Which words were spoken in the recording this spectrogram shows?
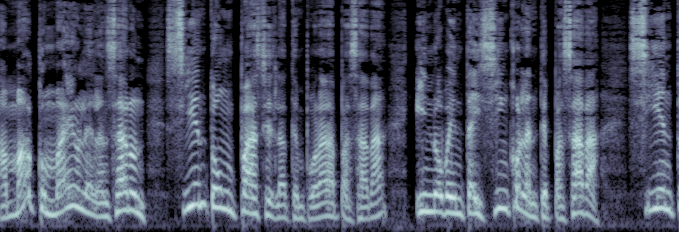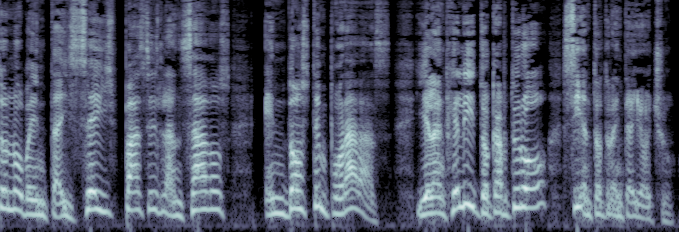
A Malcolm Mayo le lanzaron 101 pases la temporada pasada y 95 la antepasada. 196 pases lanzados en dos temporadas. Y el Angelito capturó 138.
